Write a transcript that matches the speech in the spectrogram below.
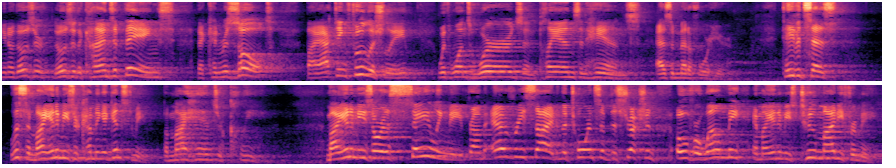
you know, those are, those are the kinds of things that can result by acting foolishly with one's words and plans and hands, as a metaphor here. David says, Listen, my enemies are coming against me, but my hands are clean. My enemies are assailing me from every side, and the torrents of destruction overwhelm me, and my enemies too mighty for me.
